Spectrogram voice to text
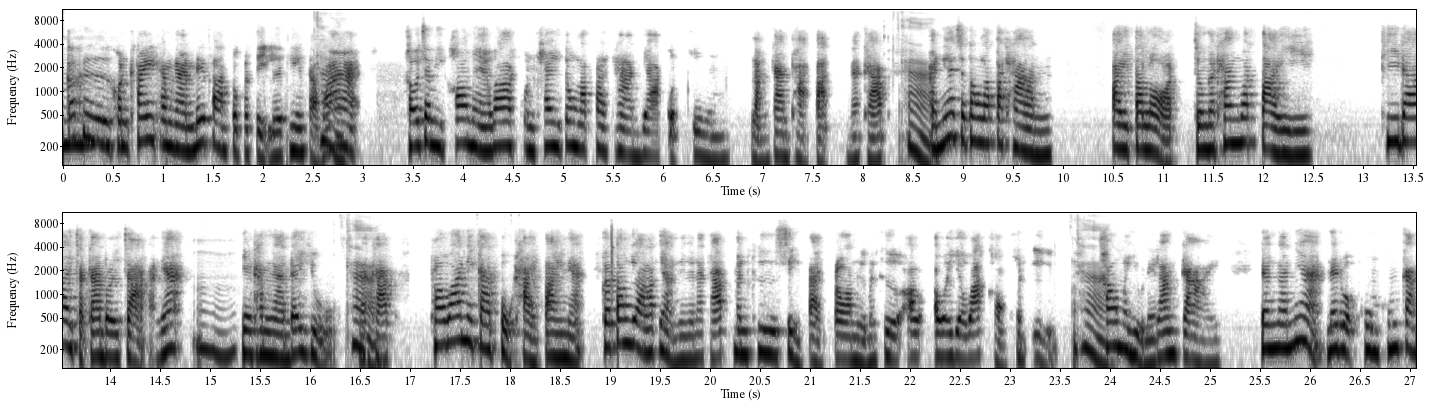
มก็คือคนไข้ทำงานได้ตามปกติเลยเพียงแต่ค่ะว่า เขาจะมีข้อแม้ว่าคนไข้ต้องรับประทานยากดภูมิหลังการผ่าตัดนะครับค่ะอันเนี้ยจะต้องรับประทานไปตลอดจนกระทั่งว่าไตที่ได้จากการบริจาคอันเนี้ยอืมยังทำงานได้อยู่ค่ะนะครับ เพราะว่าในการปลูกถ่ายไตเนี่ยก็ต้องยอมรับอย่างหนึ่งนะครับ มันคือสิ่งแปลกปลอมหรือมันคือเอาอวัยวะของคนอื่นค่ะเข้ามาอยู่ในร่างกาย ดังนั้นเนี่ยในระบบภูมิคุ้มกัน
